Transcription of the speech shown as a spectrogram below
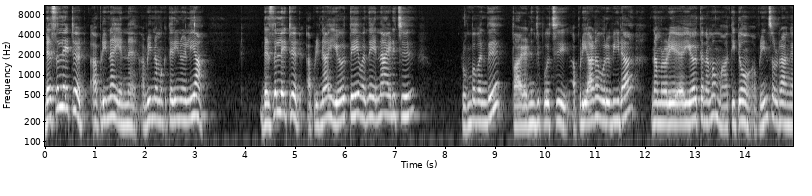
டெசலேட்டட் அப்படின்னா என்ன? அப்படின்னு நமக்கு தெரியணும் இல்லையா? டெசலேட்டட் அப்படின்னா ஏர்த்தே வந்து என்ன ஆயிடுச்சு? ரொம்ப வந்து பாழடைஞ்சு போச்சு. அப்படியான ஒரு வீடாக நம்மளுடைய ஏர்த்தை நம்ம மாற்றிட்டோம் அப்படின்னு சொல்கிறாங்க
